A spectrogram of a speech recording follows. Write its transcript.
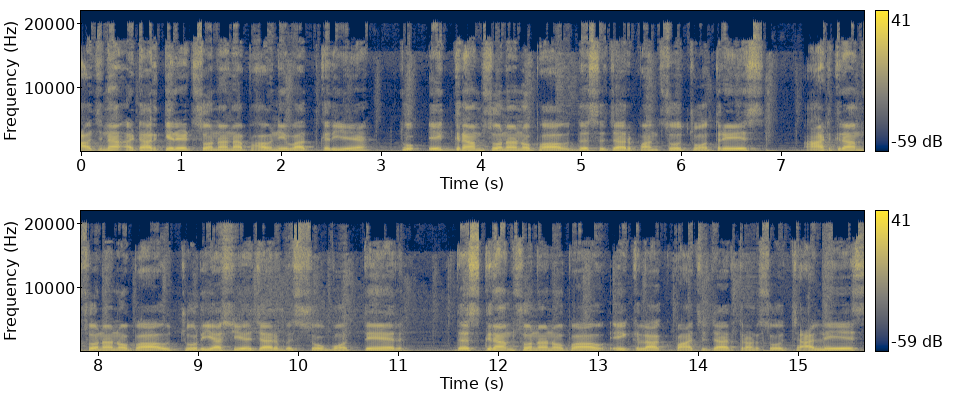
આજના અઢાર કેરેટ સોનાના ભાવની વાત કરીએ તો એક ગ્રામ સોનાનો ભાવ દસ હજાર પાંચસો ચોત્રીસ આઠ ગ્રામ સોનાનો ભાવ ચોર્યાસી હજાર બસો બોતેર, દસ ગ્રામ સોનાનો ભાવ એક લાખ પાંચ હજાર ત્રણસો ચાલીસ,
